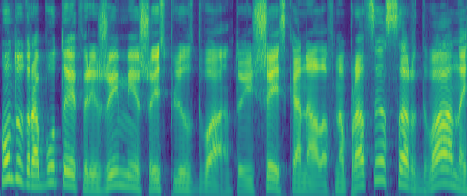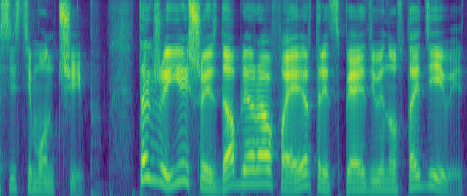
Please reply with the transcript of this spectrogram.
Он тут работает в режиме 6 плюс 2, то есть 6 каналов на процессор, 2 на System on Chip. Также есть 6 даблеров AR3599.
